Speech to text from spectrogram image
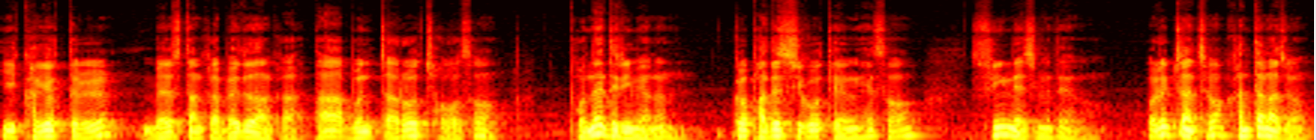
이 가격들 매수 단가 매도 단가 다 문자로 적어서 보내드리면은 그거 받으시고 대응해서 수익 내시면 돼요. 어렵지 않죠? 간단하죠?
